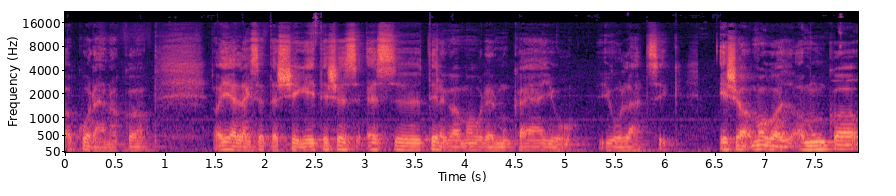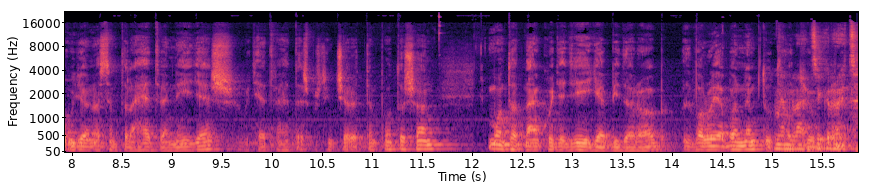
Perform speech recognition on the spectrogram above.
a korának a, a jellegzetességét, és ez, ez tényleg a Maurer munkáján jó, jól látszik. És a maga a munka, ugyan azt hiszem talán 74-es, vagy 77-es, most nincs előttem pontosan, mondhatnánk, hogy egy régebbi darab, valójában nem tudhatjuk. Nem látszik rajta.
